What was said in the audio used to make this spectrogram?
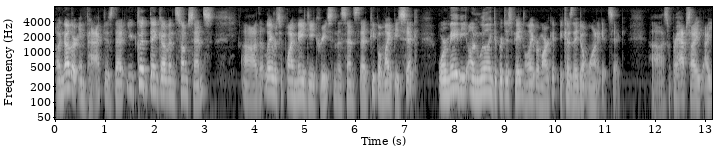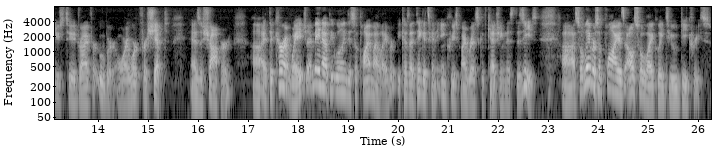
another impact is that you could think of, in some sense, uh, that labor supply may decrease in the sense that people might be sick or may be unwilling to participate in the labor market because they don't want to get sick. Uh, so perhaps I, I used to drive for Uber or I work for Shipt as a shopper. Uh, at the current wage, I may not be willing to supply my labor because I think it's going to increase my risk of catching this disease. Uh, so labor supply is also likely to decrease.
